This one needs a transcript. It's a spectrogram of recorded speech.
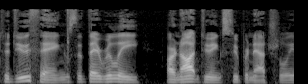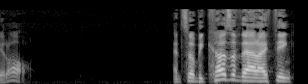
to do things that they really are not doing supernaturally at all. And so, because of that, I think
